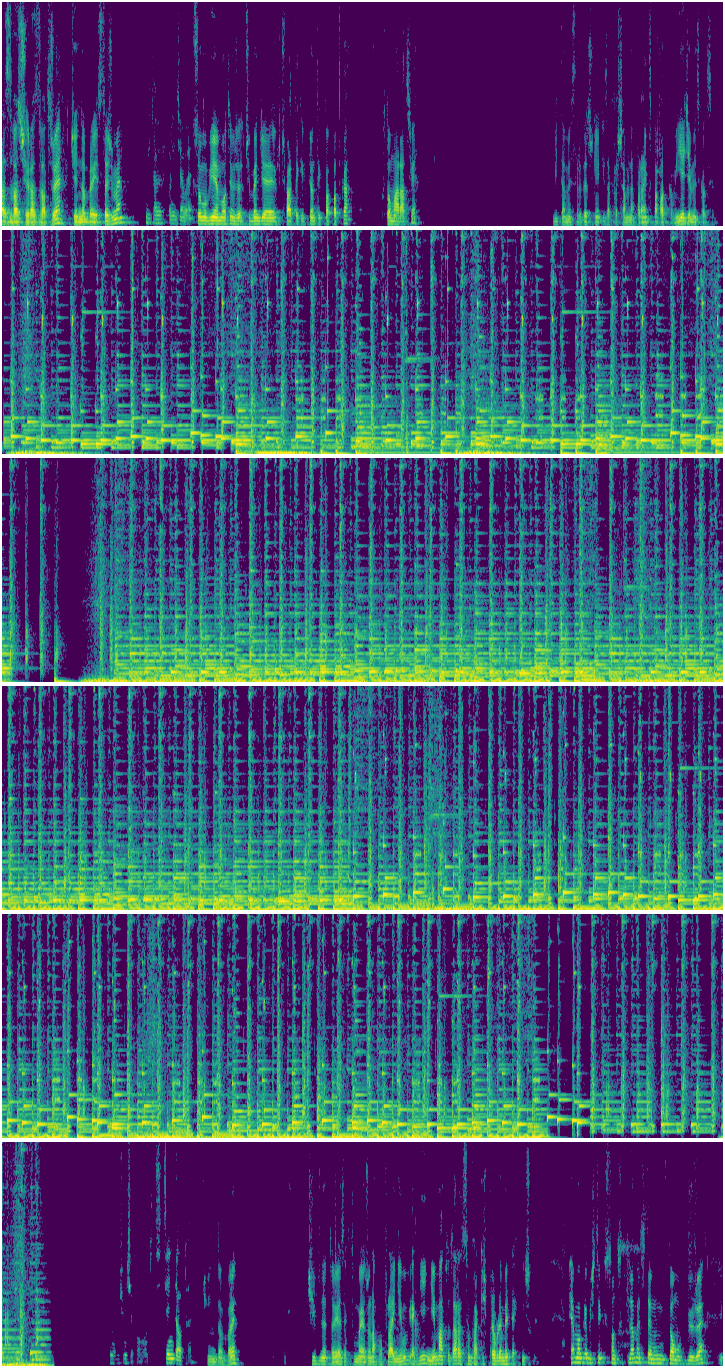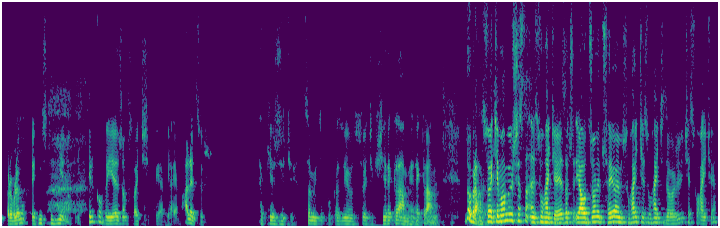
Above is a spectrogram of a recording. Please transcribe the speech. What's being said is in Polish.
Raz, dwa, trzy, raz, dwa, trzy. Dzień dobry, jesteśmy. Witamy w poniedziałek. Co mówiłem o tym, że czy będzie w czwartek i w piątek papatka? Kto ma rację? Witamy serdecznie i zapraszamy na poranek z papatką. Jedziemy z koksem. Dzień dobry. Dzień dobry. Dziwne to jest, jak tu moja żona w offline mówi, jak jej nie ma, to zaraz są jakieś problemy techniczne. Ja mogę być tylko stąd kilometr temu w domu, w biurze i problemów technicznych nie ma. Jak tylko wyjeżdżam, słuchajcie, się pojawiają. Ale cóż, takie życie. Co mi tu pokazują? Słuchajcie, jakieś reklamy, reklamy. Dobra, słuchajcie, mamy już 16. Słuchajcie, ja, zaczę... ja od żony przejąłem, słuchajcie, słuchajcie, zauważyliście, słuchajcie.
